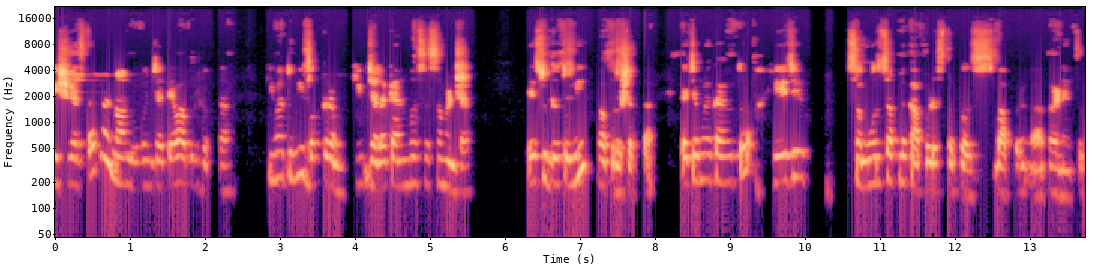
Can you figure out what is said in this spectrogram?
पिशव्या असतात ना नॉन वोवनच्या त्या वापरू शकता. किंवा तुम्ही बक्रम ज्याला कॅनव्हस असं म्हणतात ते सुद्धा तुम्ही वापरू शकता. त्याच्यामुळे काय होतं हे जे समोरचं आपलं कापड असतं पस वापर करण्याचं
